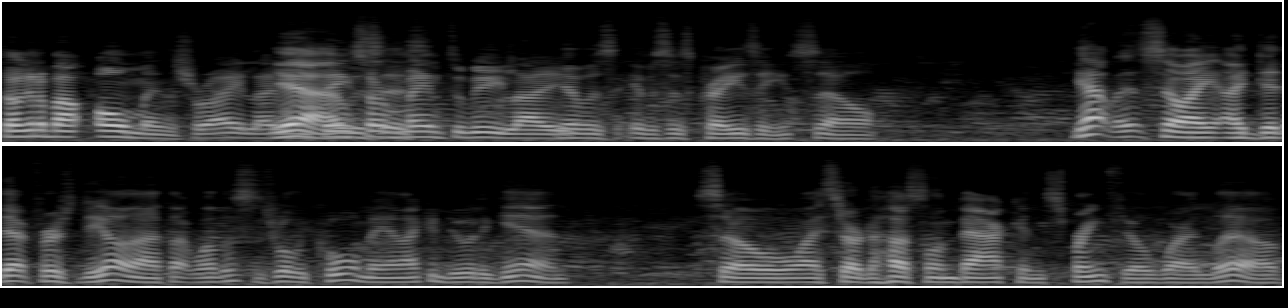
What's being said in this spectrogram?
Talking about omens, right? Like Yeah, things are just- meant to be. Like It was it was just crazy. So yeah, so I, I did that first deal, and I thought, well, this is really cool, man. I can do it again. So I started hustling back in Springfield, where I live,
